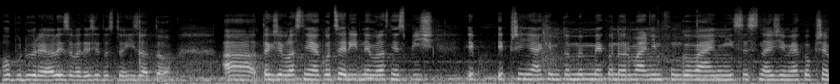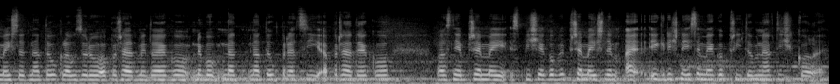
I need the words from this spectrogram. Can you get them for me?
ho budu realizovat, jestli to stojí za to. A takže vlastně jako celý den vlastně spíš i, i při nějakém tom mým jako normálním fungování se snažím jako přemýšlet nad tou klauzurou a pořád mi to jako, nebo nad, nad tou prací a pořád jako vlastně přemý, spíš jako by přemýšlím, a i když nejsem jako přítomná v té škole.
